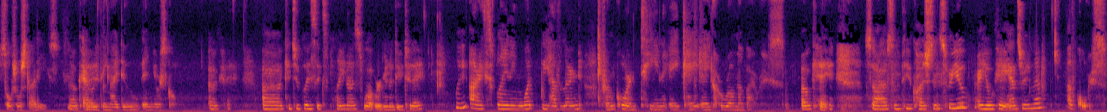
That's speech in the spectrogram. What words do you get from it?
social studies, okay. everything I do in your school. Okay. Uh, could you please explain us what we're gonna do today? We are explaining what we have learned from quarantine, aka coronavirus. Okay. So I have some few questions for you. Are you okay answering them? Of course.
